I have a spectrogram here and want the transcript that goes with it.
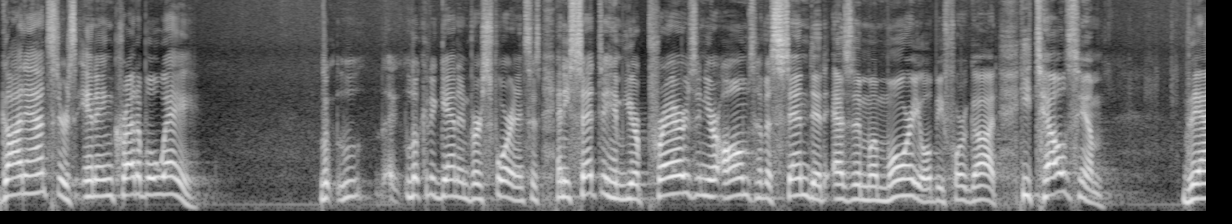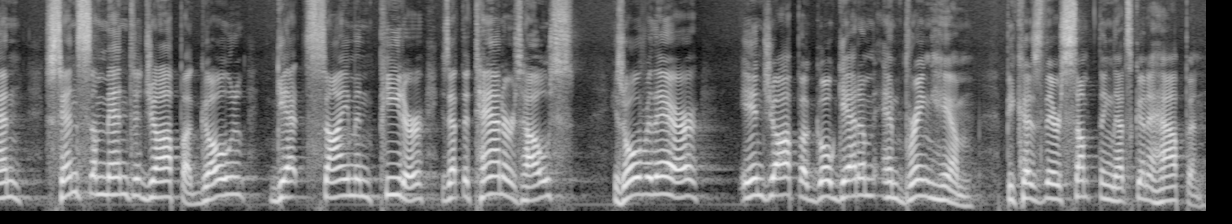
God answers in an incredible way. Look, look at again in verse 4, and it says, And he said to him, Your prayers and your alms have ascended as a memorial before God. He tells him, then send some men to Joppa. Go get Simon Peter. He's at the tanner's house. He's over there in Joppa. Go get him and bring him because there's something that's going to happen.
